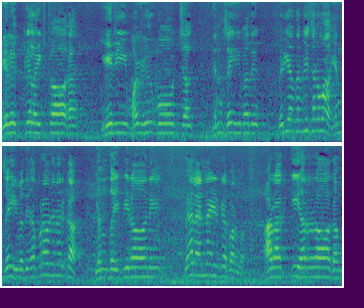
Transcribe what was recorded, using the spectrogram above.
எருக்கிளைக்காக எரி மழு போச்சல் என் செய்வது. பெரியதை வீசணுமா? என் செய்வது. பிரயோஜனம் இருக்கா? எந்தை பிரானே மேலே என்ன இருக்க பாருங்க. அரக்கி அர்ராகம்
